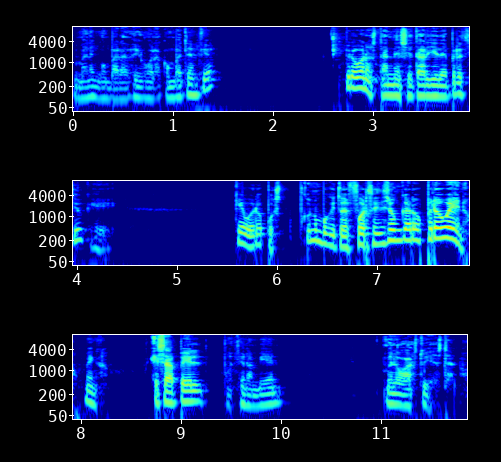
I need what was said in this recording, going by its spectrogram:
¿vale? En comparación con la competencia. Pero bueno, están en ese target de precio que, que bueno, pues con un poquito de esfuerzo y son caros, pero bueno, venga, es Apple, funcionan bien, me lo gasto y ya está, ¿no?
